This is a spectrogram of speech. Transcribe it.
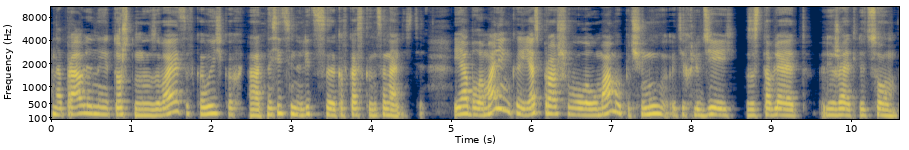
направленные то, что называется в кавычках относительно лиц кавказской национальности. Я была маленькая, я спрашивала у мамы, почему этих людей заставляют лежать лицом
